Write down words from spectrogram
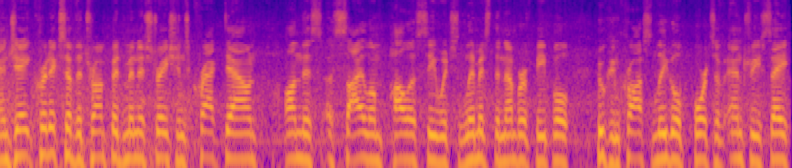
And Jake, critics of the Trump administration's crackdown on this asylum policy, which limits the number of people who can cross legal ports of entry, say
